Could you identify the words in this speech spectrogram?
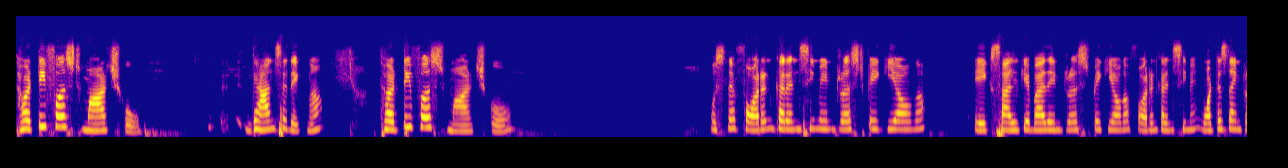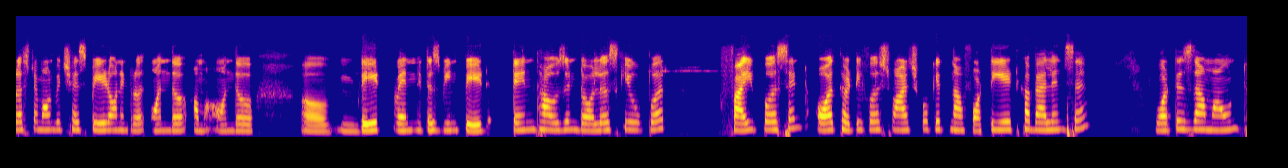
thirty first March को ध्यान से देखना थर्टी फ़र्स्ट मार्च को उसने फॉरेन करेंसी में इंटरेस्ट पे किया होगा एक साल के बाद इंटरेस्ट पे किया होगा फॉरेन करेंसी में। What is the interest amount which has paid on on the on the date when it is been paid ten thousand dollars के ऊपर फाइव परसेंट और थर्टी फ़र्स्ट मार्च को कितना? फोर्टी एट का बैलेंस है। What is the amount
